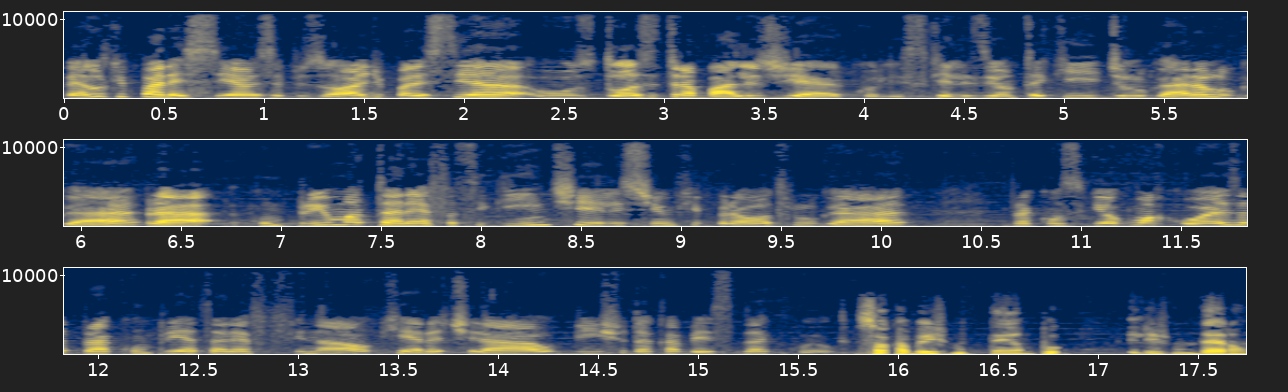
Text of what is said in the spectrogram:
pelo que pareceu esse episódio, parecia os 12 trabalhos de Hércules, que eles iam ter que ir de lugar a lugar para cumprir uma tarefa seguinte, eles tinham que ir para outro lugar para conseguir alguma coisa para cumprir a tarefa final, que era tirar o bicho da cabeça da Quill. Só que ao mesmo tempo, eles não deram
